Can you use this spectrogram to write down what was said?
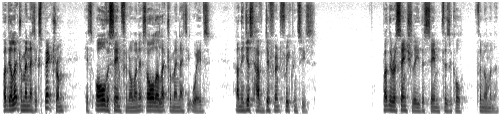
But the electromagnetic spectrum, it's all the same phenomenon, it's all electromagnetic waves, and they just have different frequencies. But they're essentially the same physical phenomenon.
